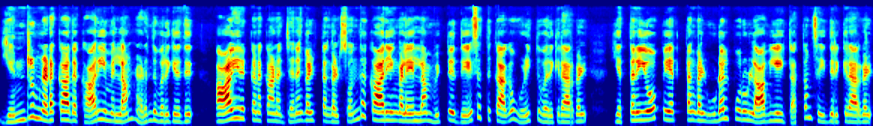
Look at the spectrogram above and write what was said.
என்றும் நடக்காத காரியமெல்லாம் நடந்து வருகிறது. ஆயிரக்கணக்கான ஜனங்கள் தங்கள் சொந்த காரியங்களையெல்லாம் விட்டு தேசத்துக்காக உழைத்து வருகிறார்கள். எத்தனையோ பேர் தங்கள் உடல் பொருள் ஆவியை தத்தம் செய்திருக்கிறார்கள்.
